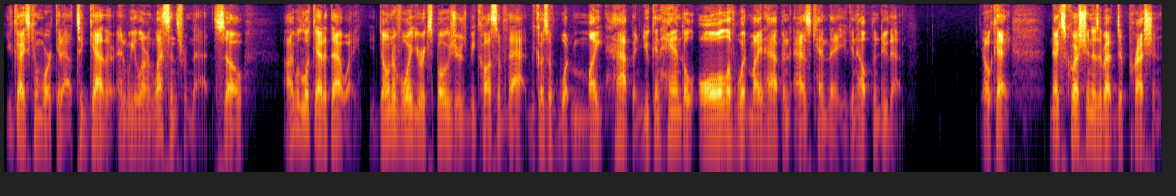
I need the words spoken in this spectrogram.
you guys can work it out together and we learn lessons from that. So I would look at it that way. You don't avoid your exposures because of that, because of what might happen. You can handle all of what might happen as can they. You can help them do that. Okay. Next question is about depression.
